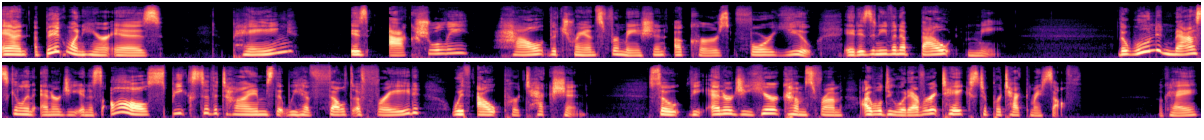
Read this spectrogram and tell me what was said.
And a big one here is paying is actually how the transformation occurs for you. It isn't even about me. The wounded masculine energy in us all speaks to the times that we have felt afraid without protection. So the energy here comes from I will do whatever it takes to protect myself. Okay?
